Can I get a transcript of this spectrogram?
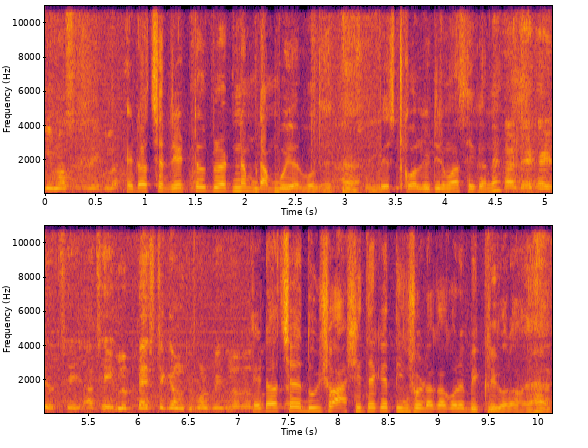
কি মাছ আছে এগুলো? এটা হচ্ছে রেড টেল প্লাটিনাম ডাম্বুয়ার বলে হ্যাঁ বেস্ট কোয়ালিটির মাছ এখানে। হ্যাঁ দেখাই যাচ্ছে। আচ্ছা এগুলো প্রাইসটা কেমন কি পড়বে? এগুলো এটা হচ্ছে দুইশো আশি থেকে তিনশো টাকা করে বিক্রি করা হয় হ্যাঁ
